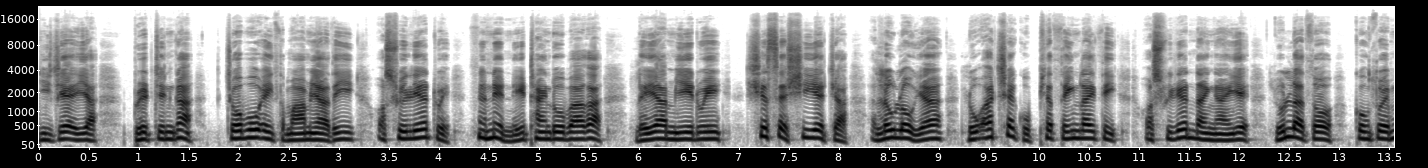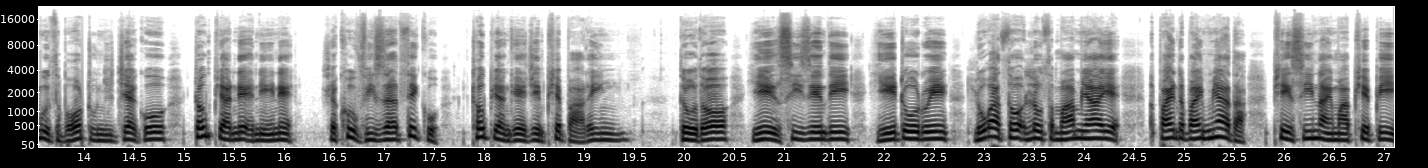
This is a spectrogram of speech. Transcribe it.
ညီချက်အရဗြိတိန်ကကြောဘိုးအိတ်သမားများသည်ဩစတြေးလျတွင်နှစ်နှစ်နေထိုင်လိုပါကလေယာမြေတွင်88ရက်ကြာအလုပ်လုပ်ရန်လိုအပ်ချက်ကိုဖျက်သိမ်းလိုက်သည့်ဩစတြေးလျနိုင်ငံရဲ့လွတ်လပ်သောကုန်သွယ်မှုသဘောတူညီချက်ကိုတုံ့ပြန်တဲ့အနေနဲ့ယခုဗီဇာအသစ်ကို ထုတ်ပြန်ခဲ့ခြင်းဖြစ်ပါတယ်။သို့သောရေအစီအစဉ်သည် ရေတိုတွင် လိုအပ်သောအလုပ်သမားများရဲ့အပိုင်းတစ်ပိုင်းမျှသာဖြည့်ဆည်းနိုင်မှာဖြစ်ပြီး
